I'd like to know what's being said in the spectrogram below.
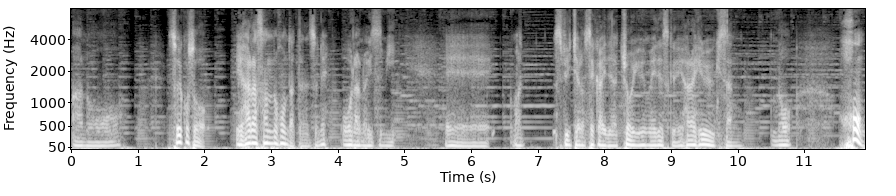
あのーそれこそ江原さんの本だったんですよね。オーラの泉。えーまあ、スピリチュアルの世界では超有名ですけど、江原博之さんの本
